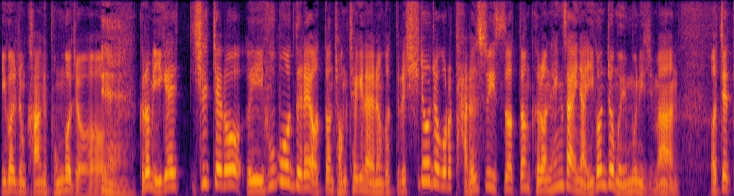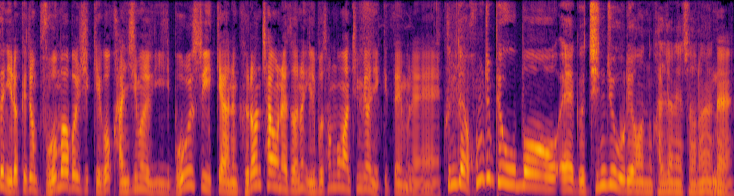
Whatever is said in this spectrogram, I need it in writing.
이걸 좀 강하게 본 거죠. 예. 그럼 이게 실제로 이 후보들의 어떤 정책이나 이런 것들을 실효적으로 다룰 수 있었던 그런 행사이냐 이건 좀 의문이지만 어쨌든 이렇게 좀 부음업을 시키고 관심을 이- 모을 수 있게 하는 그런 차원에서는 일부 성공한 측면이 있기 때문에 근데 홍준표 후보의 그 진주 우려원 관련해서는 네.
